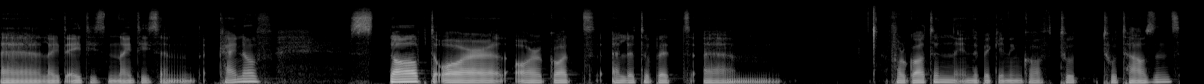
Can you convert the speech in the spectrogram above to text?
uh, late 80s and 90s and kind of stopped or or got a little bit um, forgotten in the beginning of two, 2000s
